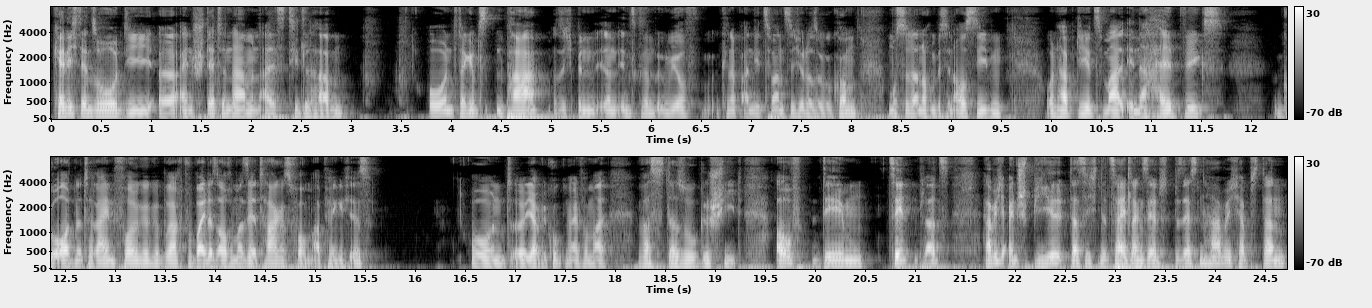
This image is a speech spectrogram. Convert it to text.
kenne ich denn so, die äh, einen Städtenamen als Titel haben. Und da gibt es ein paar. Also ich bin dann insgesamt irgendwie auf knapp an die 20 oder so gekommen, musste da noch ein bisschen aussieben und habe die jetzt mal in eine halbwegs geordnete Reihenfolge gebracht, wobei das auch immer sehr tagesformabhängig ist. Und äh, ja, wir gucken einfach mal, was da so geschieht. Auf dem zehnten Platz habe ich ein Spiel, das ich eine Zeit lang selbst besessen habe. Ich habe es dann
